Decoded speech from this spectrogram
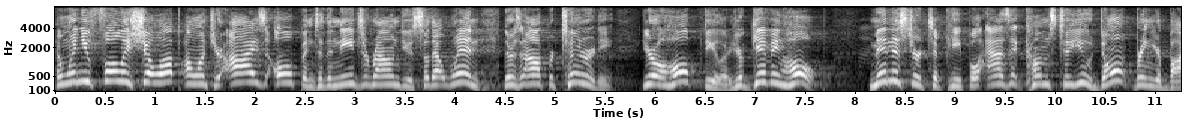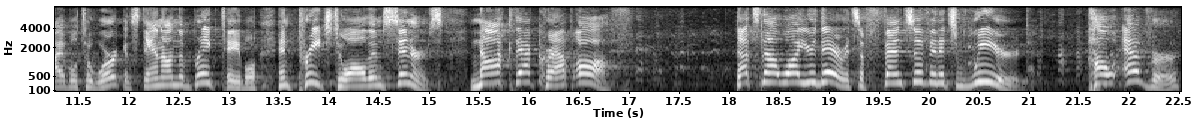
And when you fully show up, I want your eyes open to the needs around you so that when there's an opportunity, you're a hope dealer, you're giving hope. Minister to people as it comes to you. Don't bring your Bible to work and stand on the break table and preach to all them sinners. Knock that crap off. That's not why you're there. It's offensive and it's weird. However,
